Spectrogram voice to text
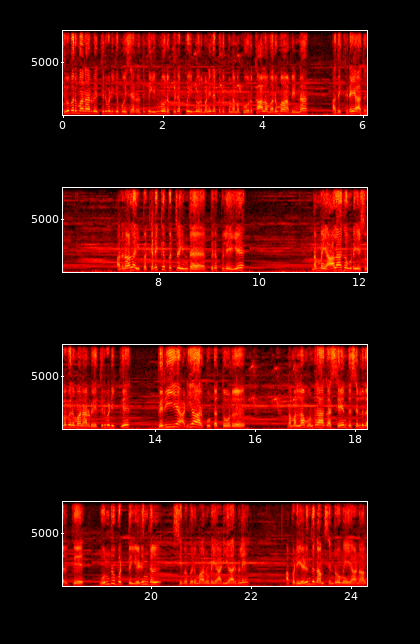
சிவபெருமானாருடைய திருவடிக்கு போய் சேர்றதுக்கு இன்னொரு பிறப்பு இன்னொரு மனித பிறப்பு நமக்கு ஒரு காலம் வருமா அப்படின்னா அது கிடையாது. அதனால இப்ப கிடைக்கப்பெற்ற இந்த பிறப்பிலேயே நம்மை ஆளாக உடைய சிவபெருமானாருடைய திருவடிக்கு பெரிய அடியார் கூட்டத்தோடு நம்மெல்லாம் ஒன்றாக சேர்ந்து செல்லுதற்கு ஒன்றுபட்டு எழுங்கள் சிவபெருமானுடைய அடியார்களே. அப்படி எழுந்து நாம் சென்றோமேயானால்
